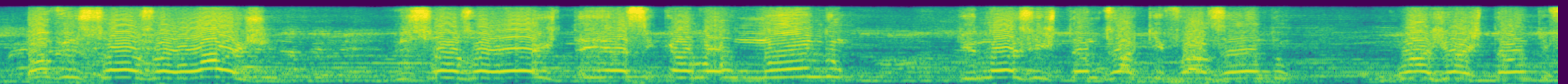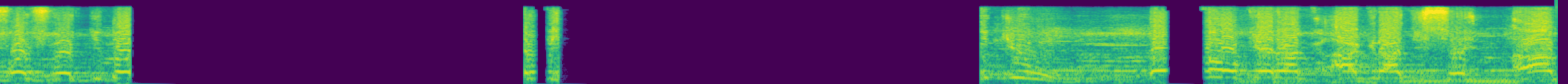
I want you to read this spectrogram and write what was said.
Então Viçosa hoje, Viçosa hoje tem esse calor humano que nós estamos aqui fazendo com a gestão que foi feita de 2021. Então eu quero agradecer a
